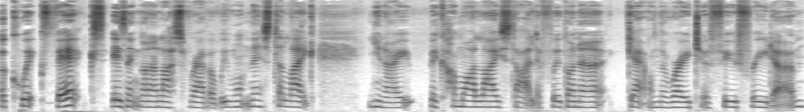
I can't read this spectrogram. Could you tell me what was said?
a quick fix isn't going to last forever. We want this to like you know, become our lifestyle, if we're going to get on the road to food freedom,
